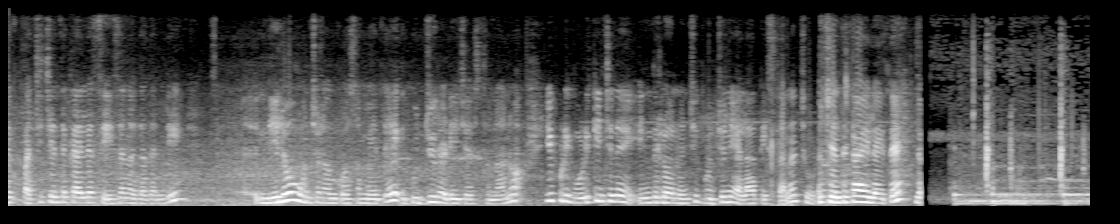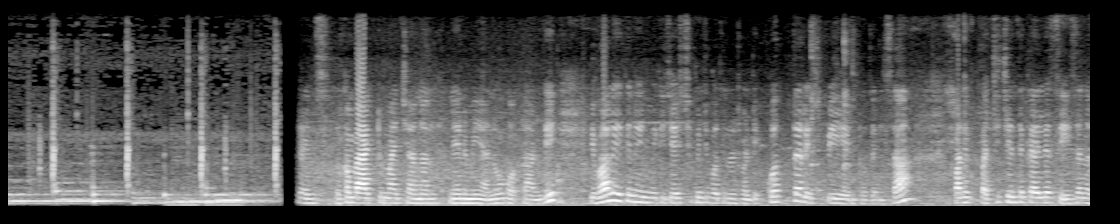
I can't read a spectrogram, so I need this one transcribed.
మనకి పచ్చి చింతకాయల సీజన్ కదండి. నిలువ ఉంచడం కోసం అయితే గుజ్జు రెడీ చేస్తున్నాను. ఇప్పుడు ఉడికించిన ఇందులో నుంచి గుజ్జుని ఎలా తీస్తానో చూడ. చింతకాయలు అయితే friends welcome back to my channel నేను మీ అనుభూత అండి. ఇవాళ అయితే నేను మీకు చేసి చూపించబోతున్నటువంటి కొత్త రెసిపీ ఏంటో తెలుసా? మనకి పచ్చి చింతకాయల సీజన్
